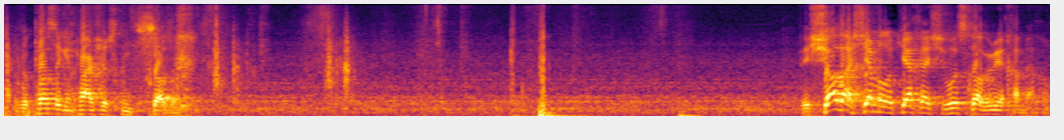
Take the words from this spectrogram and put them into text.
There's a pasuk in Parshas Nitzavim. V'shav Hashem Elokecha shvuscha v'richamecha.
